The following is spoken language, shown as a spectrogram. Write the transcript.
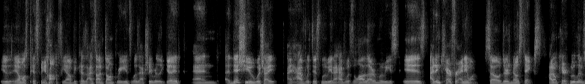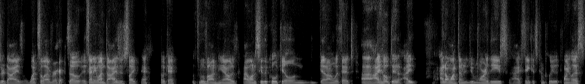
it, it almost pissed me off, you know, because I thought Don't Breathe was actually really good. And an issue which I I have with this movie and I have with a lot of the other movies is I didn't care for anyone. So there's no stakes. I don't care who lives or dies whatsoever. So if anyone dies, it's like, eh, okay, let's move on. You know, I want to see the cool kill and get on with it. Uh, I hope that I I don't want them to do more of these. I think it's completely pointless.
